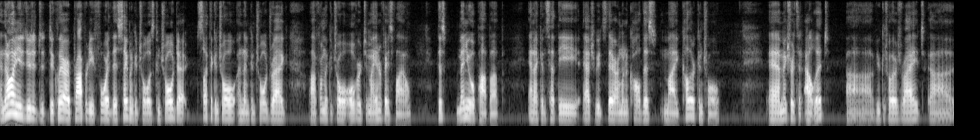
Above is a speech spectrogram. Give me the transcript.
And then all I need to do to, declare a property for this segment control is control select the control and then control drag uh, from the control over to my interface file. This menu will pop up and I can set the attributes there. I'm going to call this my color control and make sure it's an outlet. Uh, view controller is right, uh,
